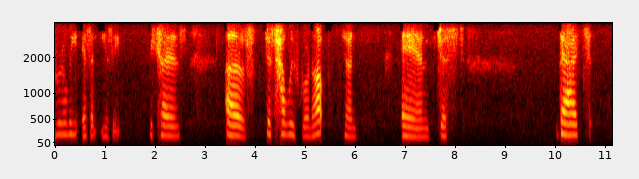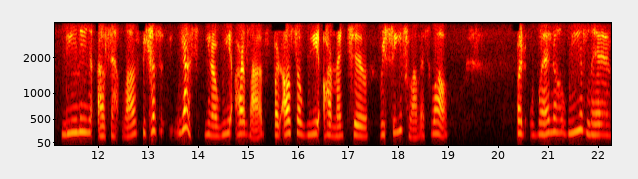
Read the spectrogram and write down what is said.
really isn't easy because of just how we've grown up and, and just that meaning of that love because yes, you know, we are love, but also we are meant to receive love as well. But when we live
